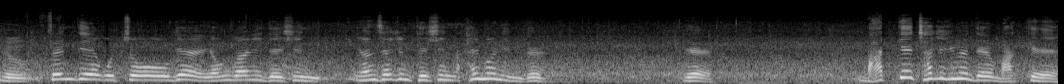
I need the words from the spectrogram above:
그 샌디에고 쪽에 연관이 되신 연세 좀 되신 할머님들 예. 맞게 찾으시면 돼요 맞게.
